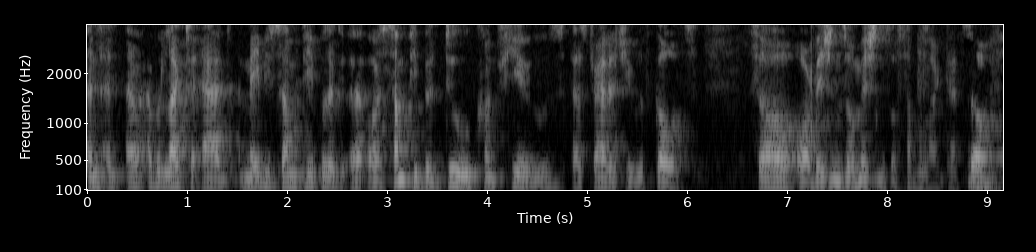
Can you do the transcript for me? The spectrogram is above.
And, and, I would like to add, maybe some people uh, or some people do confuse a strategy with goals so or visions or missions or something like that. So mm-hmm.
